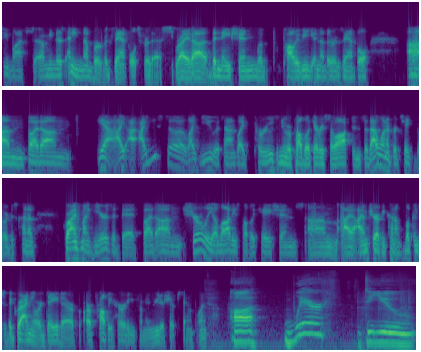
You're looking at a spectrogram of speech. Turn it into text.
too much. I mean, there's any number of examples for this, right? Uh, the Nation would probably be another example. Um, but um, yeah, I, I used to, like you, it sounds like, peruse the New Republic every so often. So that one in particular just kind of grinds my gears a bit. But um, surely a lot of these publications, um, I, am sure if you kind of look into the granular data, are, are probably hurting from a readership standpoint. Uh, where do you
